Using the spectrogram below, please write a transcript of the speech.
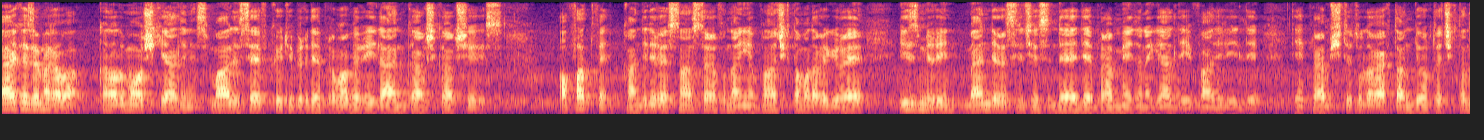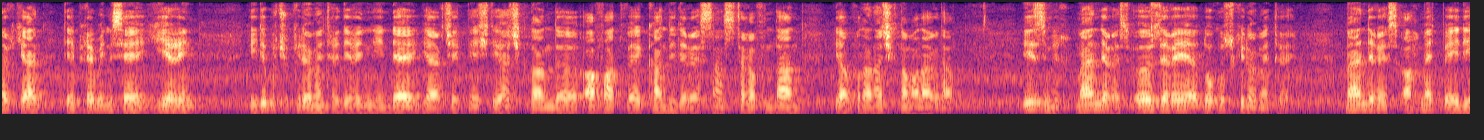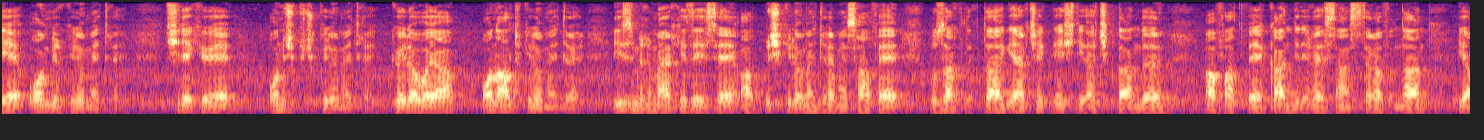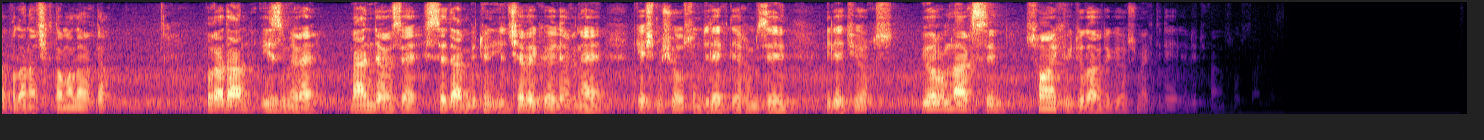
Herkese merhaba, kanalıma hoş geldiniz. Maalesef kötü bir deprem haberiyle karşı karşıyayız. AFAD ve Kandili Restorans tarafından yapılan açıklamalara göre İzmir'in Menderes ilçesinde deprem meydana geldiği ifade edildi. Deprem şiddet olaraktan 4 açıklanırken depremin ise yerin 7,5 kilometre derinliğinde gerçekleştiği açıklandı. AFAD ve Kandili Restorans tarafından yapılan açıklamalarda. İzmir, Menderes, Özdere'ye 9 kilometre, Menderes, Ahmet Beyliğe 11 kilometre, Çileköy'e 13,5 kilometre, Gölova'ya 16 kilometre, İzmir merkeze ise 60 kilometre mesafe uzaklıkta gerçekleştiği açıklandı. AFAD ve Kandili Resans tarafından yapılan açıklamalarda. Buradan İzmir'e, Menderes'e, hisseden bütün ilçe ve köylerine geçmiş olsun dileklerimizi iletiyoruz. Yorumlar sizin. Sonraki videolarda görüşmek dileğiyle.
